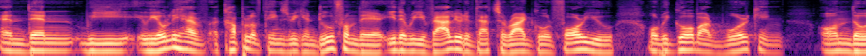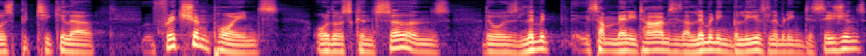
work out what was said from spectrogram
and then we we only have a couple of things we can do from there. Either we evaluate if that's the right goal for you or we go about working on those particular friction points or those concerns those limit some many times these are limiting beliefs limiting decisions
